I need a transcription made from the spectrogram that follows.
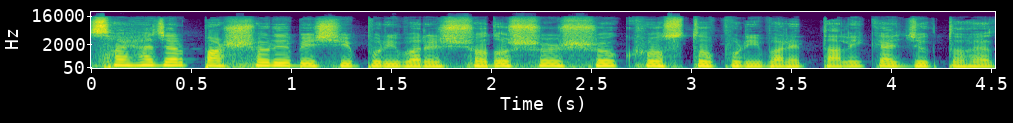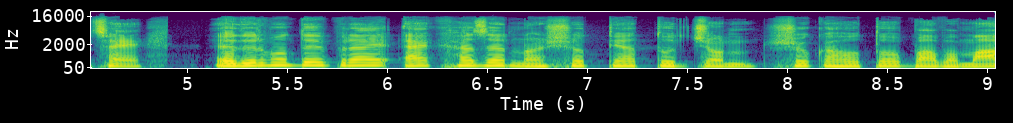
ছয় হাজার পাঁচশোরও বেশি পরিবারের সদস্য শোকগ্রস্ত পরিবারের তালিকায় যুক্ত হয়েছে। এদের মধ্যে প্রায় এক হাজার নয়শো তিয়াত্তর জন শোকাহত বাবা মা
